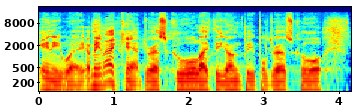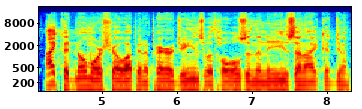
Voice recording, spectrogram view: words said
anyway. I mean, I can't dress cool like the young people dress cool. I could no more show up in a pair of jeans with holes in the knees than I could, know,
